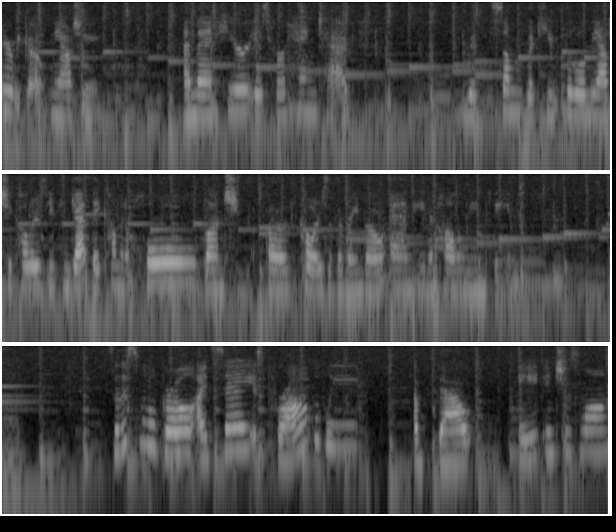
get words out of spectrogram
There we go, Meowchi. And then here is her hang tag with some of the cute little Meowchi colors you can get. They come in a whole bunch of colors of the rainbow and even Halloween themed. So this little girl, I'd say, is probably about 8 inches long.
